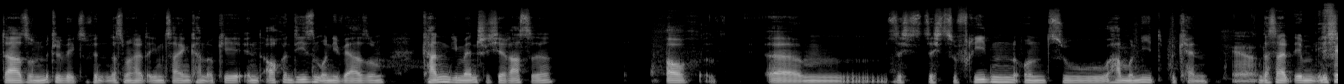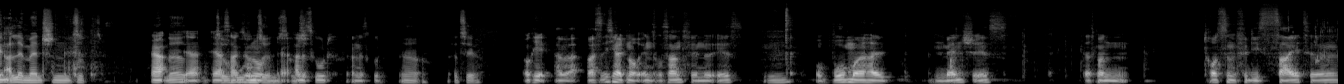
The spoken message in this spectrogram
da so einen Mittelweg zu finden, dass man halt eben zeigen kann, okay, in, auch in diesem Universum kann die menschliche Rasse auch ähm, sich, sich zu Frieden und zu Harmonie bekennen. Ja, Und dass halt eben Ich nicht find- alle Menschen so, ja, ne, ja, ja so sag nur. Hurensohn alles gut, alles gut. ja, erzähl. Okay, aber was ich halt noch interessant finde, ist, Mhm. obwohl man halt ein Mensch ist, dass man trotzdem für die Seite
